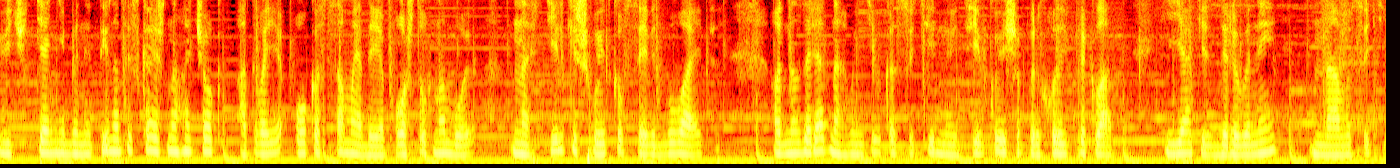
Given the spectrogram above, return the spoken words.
відчуття ніби не ти натискаєш на гачок, а твоє око саме дає поштовх набою. Настільки швидко все відбувається. Однозарядна гвинтівка з суцільною цівкою, що переходить в приклад, якість деревини на висоті.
